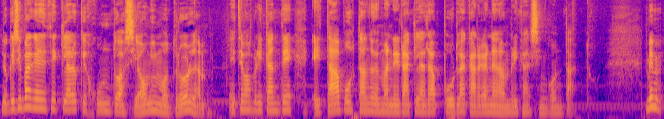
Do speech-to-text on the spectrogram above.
Lo que sí parece claro que junto a Xiaomi Motorola, este fabricante está apostando de manera clara por la carga inalámbrica sin contacto. Bien,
